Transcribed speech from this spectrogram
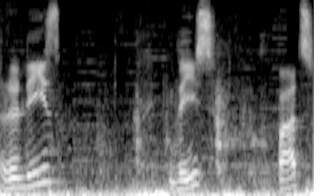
release these parts.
